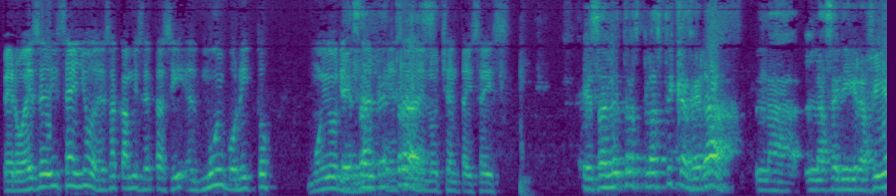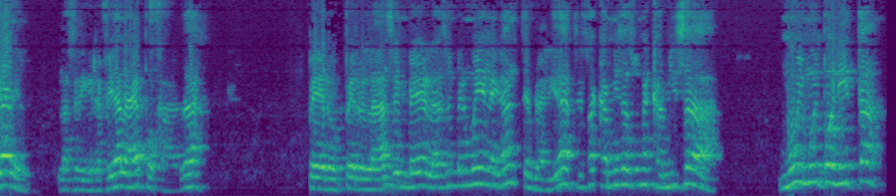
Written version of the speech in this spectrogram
Pero ese diseño de esa camiseta sí es muy bonito, muy original, esa del 86. Esas letras plásticas era la, la serigrafía de la serigrafía de la época, ¿verdad? Pero, pero la hacen ver, la hacen ver muy elegante en realidad. Esa camisa es una camisa muy, muy bonita.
